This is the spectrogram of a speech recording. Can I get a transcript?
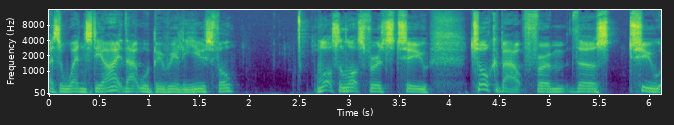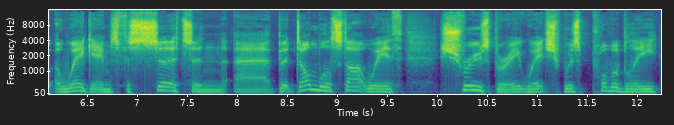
as a Wednesdayite, that would be really useful lots and lots for us to talk about from those two away games for certain. Uh, but Dom will start with Shrewsbury, which was probably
